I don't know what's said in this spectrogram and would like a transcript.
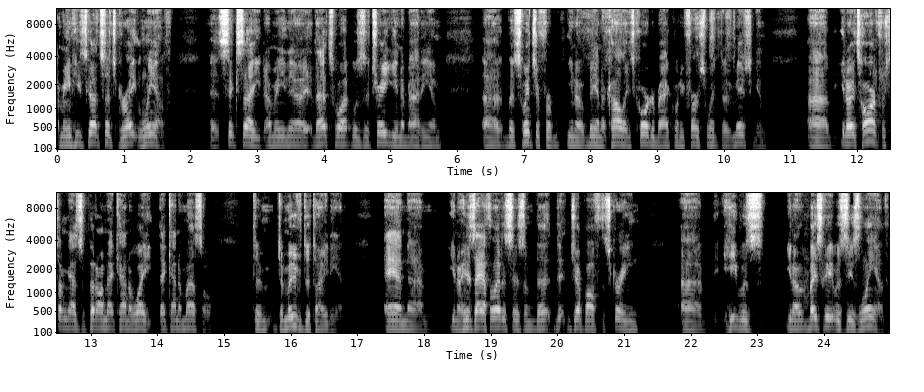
I mean, he's got such great length at six eight. I mean, uh, that's what was intriguing about him. Uh, but switching from you know being a college quarterback when he first went to Michigan, uh, you know, it's hard for some guys to put on that kind of weight, that kind of muscle, to to move to tight end, and um, you know his athleticism didn't jump off the screen. Uh, he was, you know, basically it was his length,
